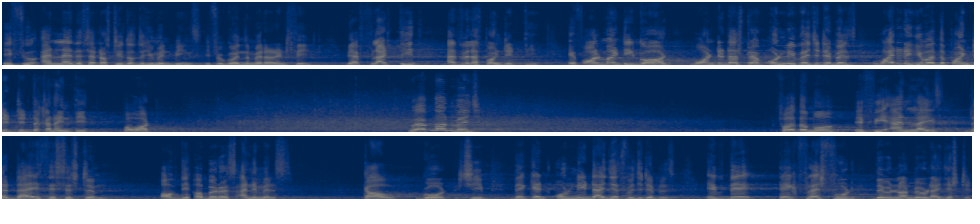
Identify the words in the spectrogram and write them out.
If you analyze the set of teeth of the human beings, if you go in the mirror and see, we have flat teeth as well as pointed teeth. If Almighty God wanted us to have only vegetables, why did He give us the pointed teeth, the canine teeth? For what? To have non-veg. Furthermore, if we analyze the digestive system of the herbivorous animals, cow, goat, sheep, they can only digest vegetables. If they take flesh food, they will not be able to digest it.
